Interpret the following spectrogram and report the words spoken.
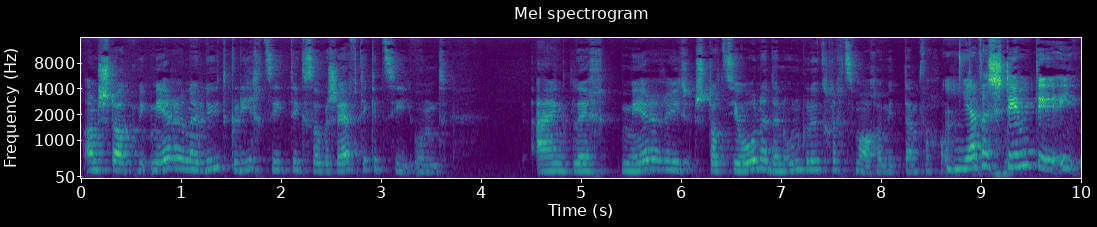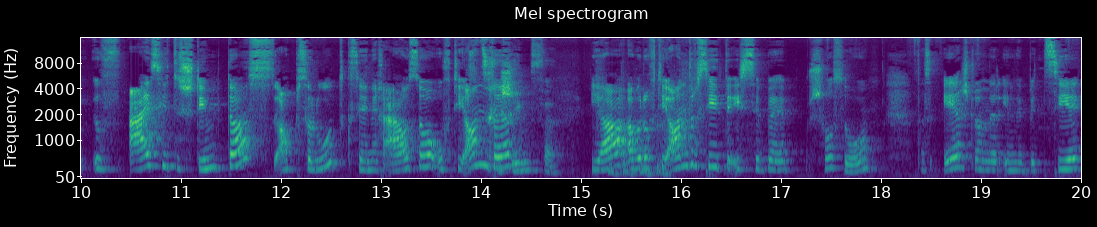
Anstatt mit mehreren Leuten gleichzeitig so beschäftigt zu sein und eigentlich mehrere Stationen dann unglücklich zu machen mit dem Verhalten. Ja, das stimmt. Auf einer Seite stimmt das, absolut, sehe ich auch so. Auf die andere, Schimpfen. ja, aber auf die andere Seite ist es eben schon so, dass erst wenn wir in eine Beziehung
